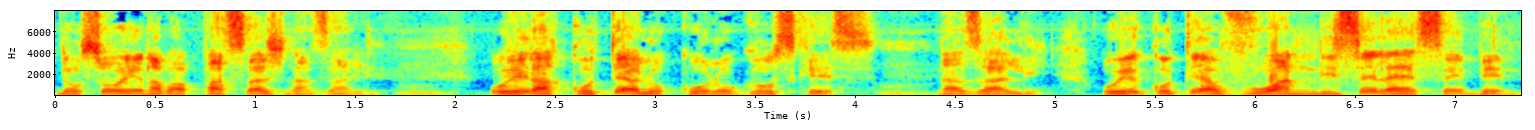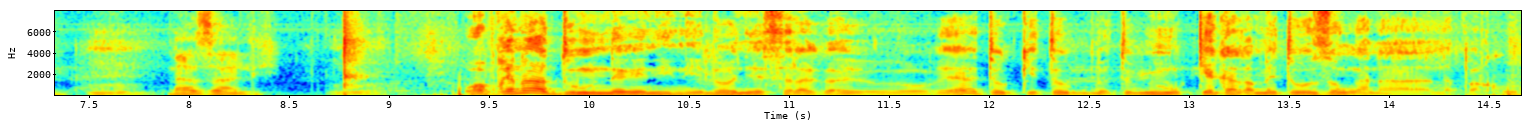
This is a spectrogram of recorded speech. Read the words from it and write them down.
donc so oye na bapassage nazali oye na kote ya lokolo grosse caisse nazali oye kote ya voandisela ya seben nazali waprenaka adumu ndenge nini. Eloko esalaka eh, tobi moke kaka me tozonga na, na parcours.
